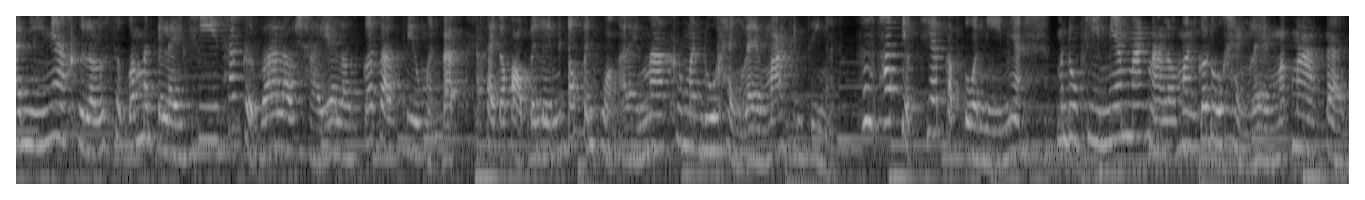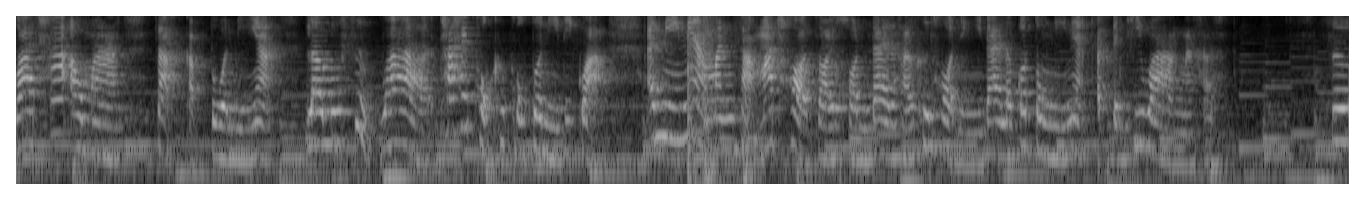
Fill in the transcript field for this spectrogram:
อันนี้เนี่ยคือเรารู้สึกว่ามันเป็นอะไรที่ถ้าเกิดว่าเราใช้อะเราก็จะฟีลเหมือนแบบใส่กระเป๋าไปเลย ไม่ต้องเป็นห่วงอะไรมาก คือมันดูแข็งแรงมากจริงๆอะ ซึ่งถ้าเปรียบเทียบกับตัวนี้เนี่ย มันดูพรีเมียมมากนะ แล้วมันก็ดูแข็งแรงมากๆ แต่ว่าถ้าเอามาจับกับตัวนี้อะเรารู้สึกว่าถ้าให้พกคือพกตัวนี้ดีกว่า อันนี้เนี่ยมันสามารถถอดจอยคอนได้นะคะ คือถอดอย่างนี้ได้ แล้วก็ตรงนี้เนี่ยเป็นที่วางนะคะ ซึ่ง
